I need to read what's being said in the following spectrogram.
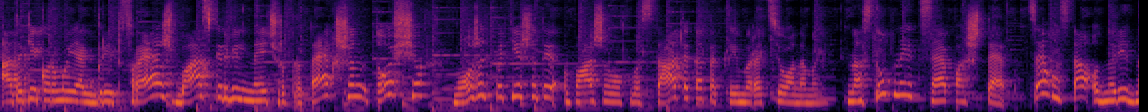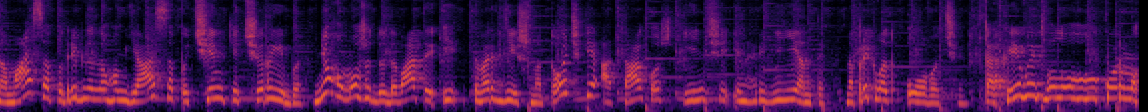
А такі корми, як Breed Fresh, Baskerville, Nature Protection тощо можуть потішити вашого хвостатика такими раціонами. Наступний це паштет. Це густа однорідна маса подрібненого м'яса, печінки чи риби. В нього можуть додавати і тверді шматочки, а також інші інгредієнти, наприклад, овочі. Такий вид вологого корму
